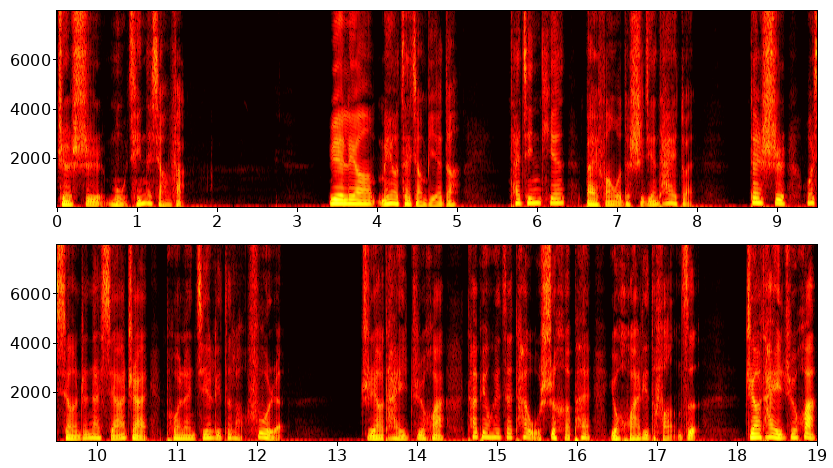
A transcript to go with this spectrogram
这是母亲的想法。月亮没有再讲别的，他今天拜访我的时间太短，但是我想着那狭窄破烂街里的老妇人。只要他一句话，他便会在泰晤士河畔有华丽的房子；只要他一句话，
